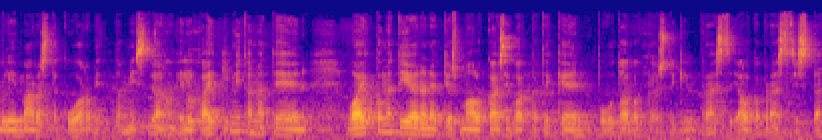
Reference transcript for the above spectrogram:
ylimääräistä kuormittamista. Joo. Eli kaikki mitä mä teen, vaikka mä tiedän, että jos mä alkaisin vaikka tekemään, puhutaan vaikka jostakin prässi, jalkaprässistä,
